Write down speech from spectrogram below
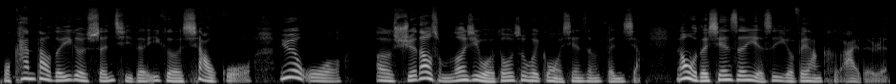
我看到的一个神奇的一个效果，因为我。呃，学到什么东西，我都是会跟我先生分享。然后我的先生也是一个非常可爱的人，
